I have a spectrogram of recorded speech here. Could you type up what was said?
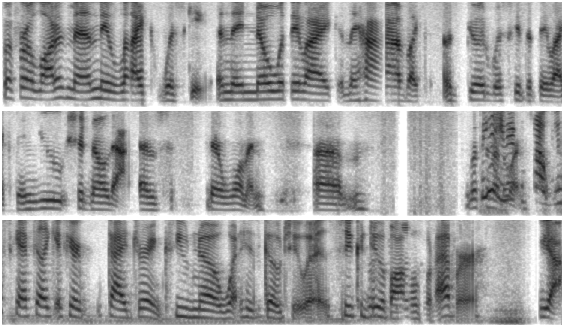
but for a lot of men, they like whiskey and they know what they like and they have like a good whiskey that they like. Then you should know that as their woman. Um, what's But yeah, even if one? it's not whiskey, I feel like if your guy drinks, you know what his go-to is. So you could do a bottle of whatever, Yeah,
